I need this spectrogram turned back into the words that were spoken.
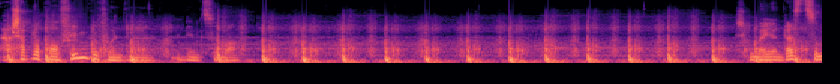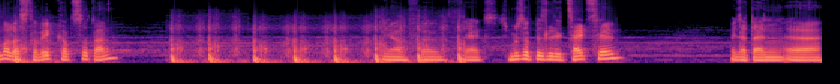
Ah, ich habe noch Parfüm gefunden in dem Zimmer. Ich gehe mal hier in das Zimmer, das ist der Weg kürzer dann. Ja, 5, 6. Ich muss ein bisschen die Zeit zählen. Wenn er dann äh,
